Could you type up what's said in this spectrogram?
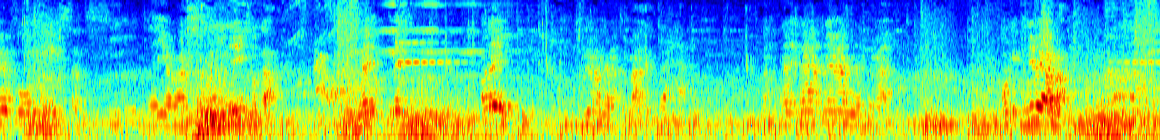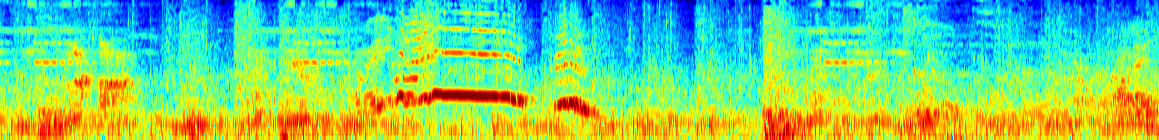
Jag tror jag får extra tid när jag var skriver sånt där. Men, men, åh nej! Nu har jag inte med det här. Nej, nej, nu hann jag inte med. Okej, nu är jag med. Åh nej, nej! Åh nej.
